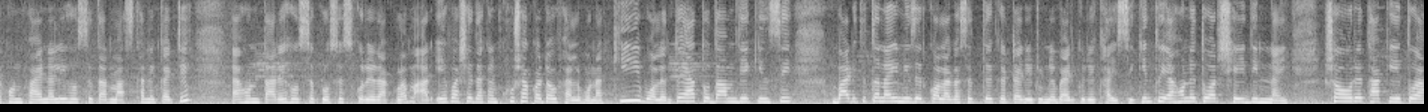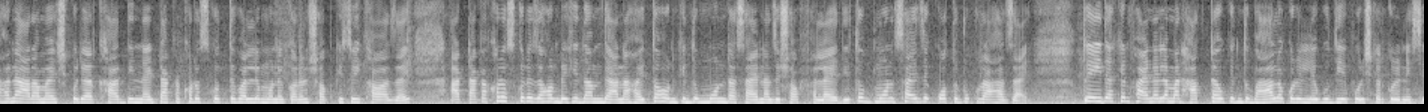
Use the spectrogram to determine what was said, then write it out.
এখন ফাইনালি হচ্ছে তার মাঝখানে কাটে এখন তারে হচ্ছে প্রসেস করে রাখলাম। আর এ পাশে দেখেন খুসা কয়টাও ফেলব না। কি বলেন? তো এত দাম দিয়ে কিনছি, বাড়িতে তো নাই, নিজের কলা গাছের থেকে টাইনে টুনে বাইর করে খাইছি। কিন্তু এখনে তো আর সেই দিন নাই। শহরে থাকি তো এখানে আরামাইশ করে আর খাওয়ার দিন নাই, টাকা খরচ করতে পারলে মনে করেন সব কিছুই খাওয়া যায়। আর টাকা খরচ করে যখন বেশি দাম দিয়ে আনা হয়, তখন কিন্তু মনটা চায় না যে সব ফেলাই দিই। তো মন চায় যে কতটুকু রাখা যায়। তো এই দেখেন ফাইনালি আমার হাতটাও কিন্তু ভালো করে লেবু দিয়ে পরিষ্কার করে নিচ্ছে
